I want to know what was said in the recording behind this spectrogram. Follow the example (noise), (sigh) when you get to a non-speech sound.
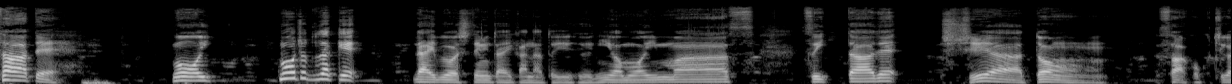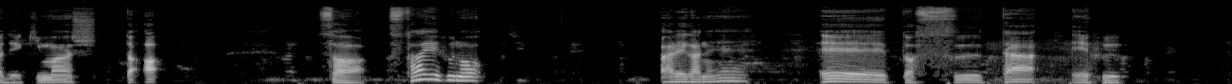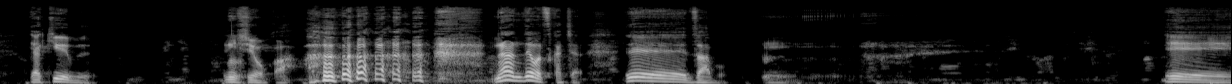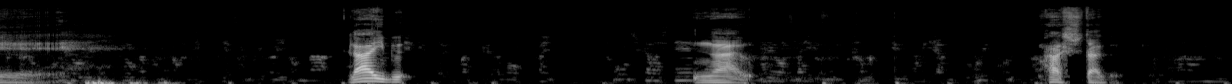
さて、もうい、もうちょっとだけライブをしてみたいかなというふうに思います。ツイッターでシェアドン。さあ、告知ができました。あ、さあ、スタイフの、あれがね、えー、っと、スタエフ、野球部にしようか。(laughs) 何でも使っちゃう。えー、ザボ。うん、えー、ライブ。now。ハッシュタグ。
